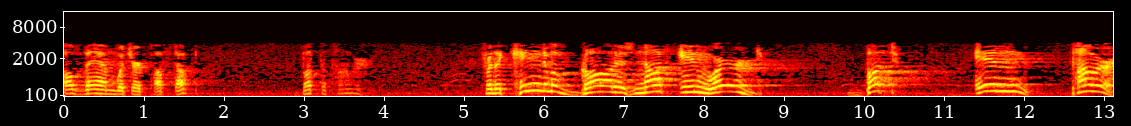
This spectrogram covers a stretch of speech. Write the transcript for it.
of them which are puffed up, but the power. For the kingdom of God is not in word, but in power.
